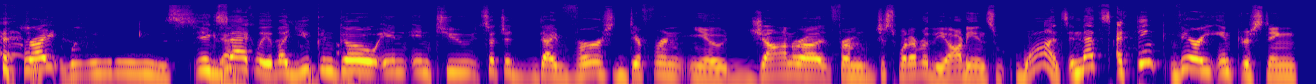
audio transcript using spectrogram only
right? The way it is. Exactly. Yeah. Like you can go in into such a diverse different, you know, genre from just whatever the audience wants. And that's I think very interesting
